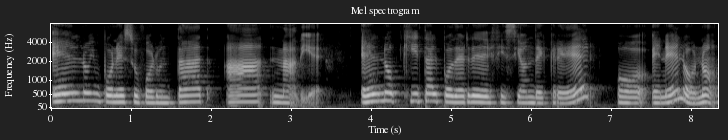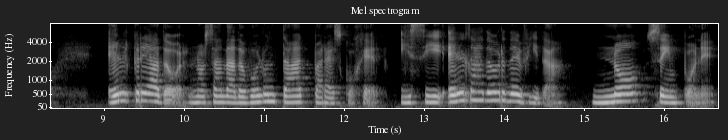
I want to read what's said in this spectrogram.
Él no impone su voluntad a nadie. Él no quita el poder de decisión de creer o en Él o no. El Creador nos ha dado voluntad para escoger. Y si el dador de vida no se impone,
